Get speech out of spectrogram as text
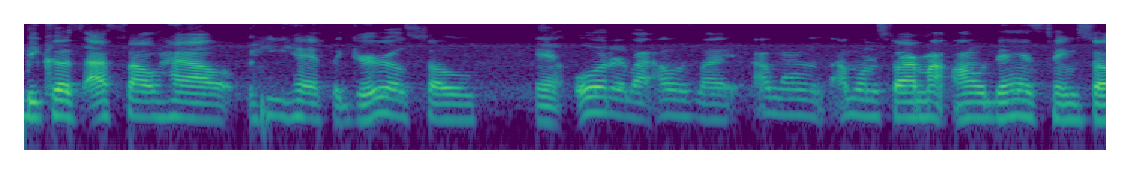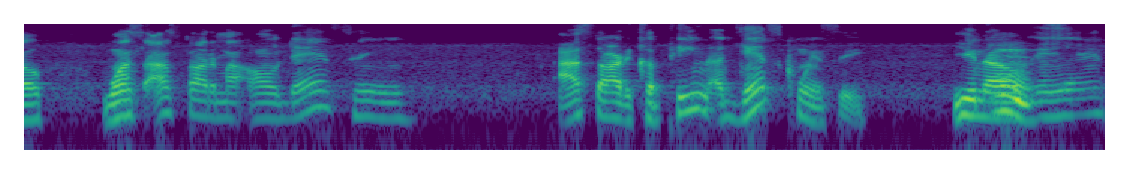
because I saw how he had the girls so in order. Like I was like, I want, I want to start my own dance team. So once I started my own dance team, I started competing against Quincy. You know, Mm. and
